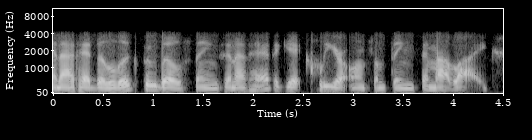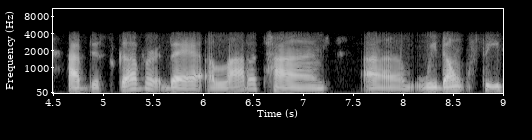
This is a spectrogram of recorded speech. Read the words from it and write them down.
and I've had to look through those things and I've had to get clear on some things in my life. I've discovered that a lot of times um, we don't see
